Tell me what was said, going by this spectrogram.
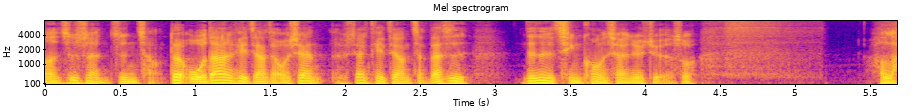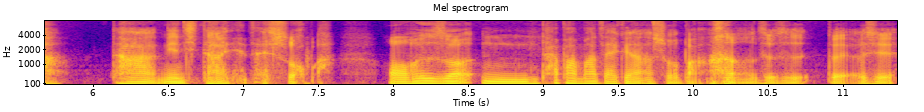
嗯，这是很正常。对，我当然可以这样讲，我现在现在可以这样讲，但是在那个情况下，就觉得说，好啦，他年纪大一点再说吧。哦，或者说，嗯，他爸妈再跟他说吧。就是对，而且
